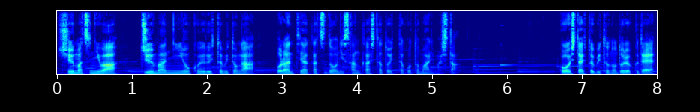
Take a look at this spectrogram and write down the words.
週末には10万人を超える人々がボランティア活動に参加したといったこともありました。こうした人々の努力で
